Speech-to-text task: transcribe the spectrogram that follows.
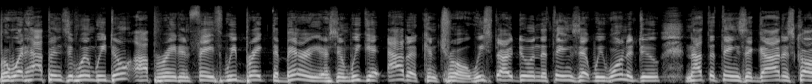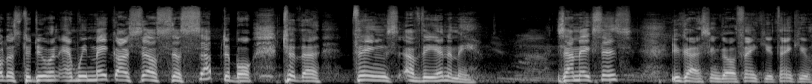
But what happens is when we don't operate in faith, we break the barriers and we get out of control. We start doing the things that we want to do, not the things that God has called us to do, and we make ourselves susceptible to the things of the enemy. Does that make sense? You guys can go. Thank you. Thank you.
